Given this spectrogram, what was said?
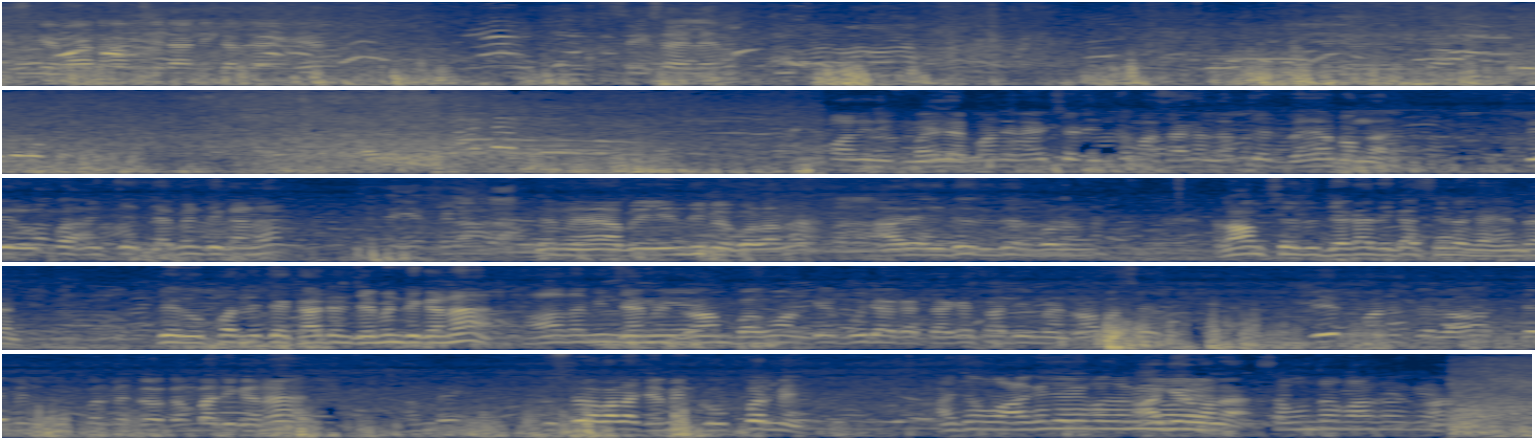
इसके बाद हम सीधा निकल जाएँगे सी साइलेंट पानी पहले पानी राइट साइड इनका मसागा लेफ़्ट साइड बया बंगाल। फिर ऊपर नीचे ज़मीन दिखाना। ज़मीन है अभी हिंदी में बोला ना। अरे इधर इधर बोला ना। राम सेतु जगह दिखा श्रीलंका एंट्रन फिर ऊपर नीचे काटन ज़मीन दिखाना। ज़मीन ज़मीन राम भगवान के पूजा करता है शादी में राम सेतु। फिर पानी फिर लास्ट ज़मीन के ऊपर में दो गंबा दिखाना। दूसरा वाला ज़मीन के ऊपर में। अच्छा वो आगे जाएगा आगे वाला। समुद्र पार करके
